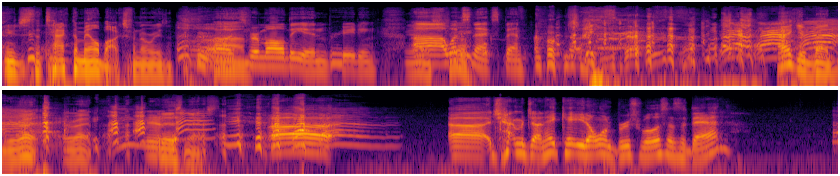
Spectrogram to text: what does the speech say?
he just attacked the mailbox for no reason. Oh, it's from all the inbreeding. Yeah, uh, it's what's true. next, Ben? Thank you, Ben. You're right. You're right. It is next. Uh, uh, Chapman John. Hey, Kate. You don't want Bruce Willis as a dad? Uh,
